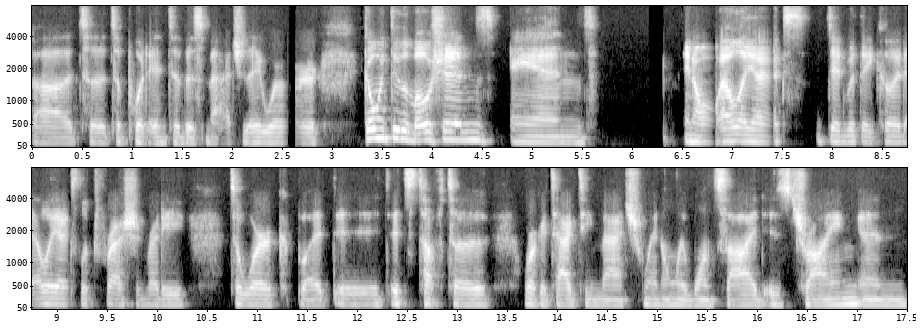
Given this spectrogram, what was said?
uh, to to put into this match. They were going through the motions, and you know LAX did what they could. LAX looked fresh and ready to work, but it, it's tough to work a tag team match when only one side is trying and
